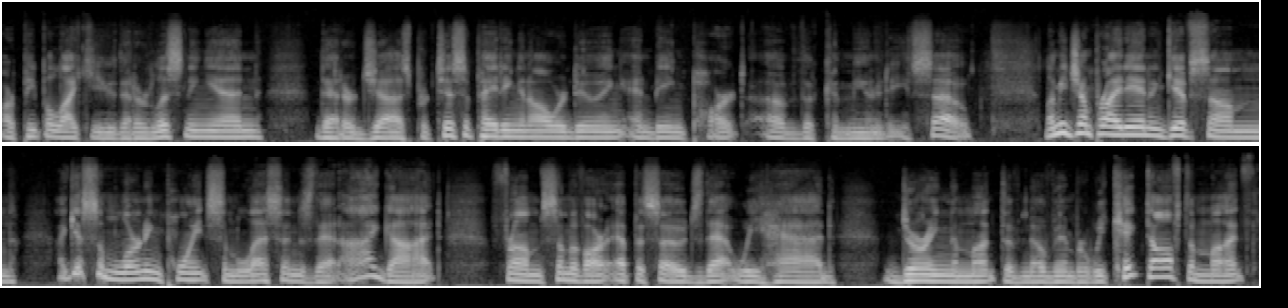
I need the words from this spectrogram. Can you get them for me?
are people like you that are listening in, that are just participating in all we're doing and being part of the community. So let me jump right in and give some I guess, some learning points, some lessons that I got from some of our episodes that we had during the month of November. We kicked off the month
